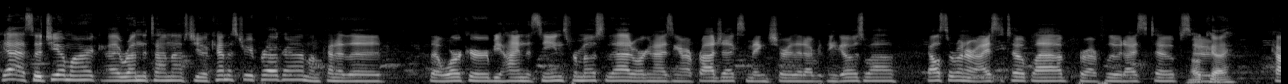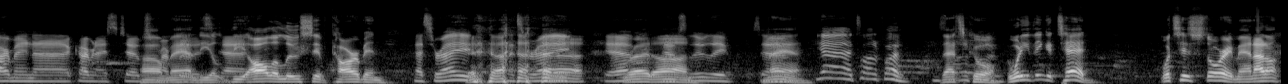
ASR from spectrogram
Yeah, so GeoMark, I run the time lapse geochemistry program. I'm kind of the the worker behind the scenes for most of that, organizing our projects and making sure that everything goes well. I also run our isotope lab for our fluid isotopes. So okay Carbon uh, carbon isotopes. from Oh our man, the. Yeah. the all elusive carbon. That's right. That's right. Yeah. Right on. Absolutely. So, Man. Yeah, it's a lot of fun. It's That's cool. fun. What do you think of Ted? What's his story, man? I don't.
